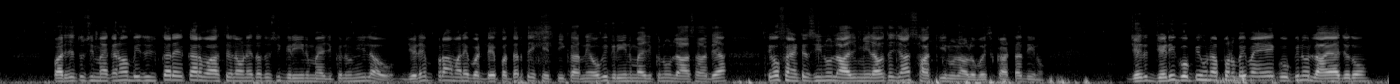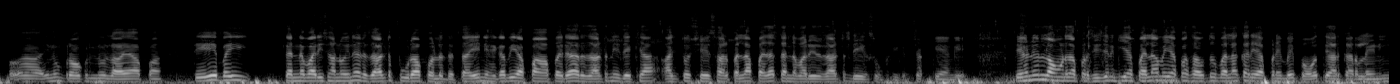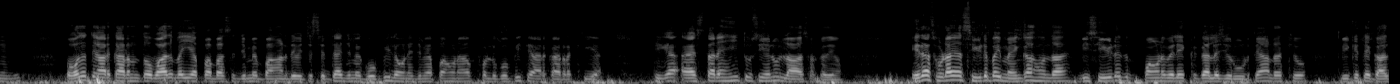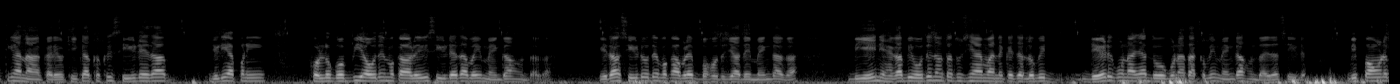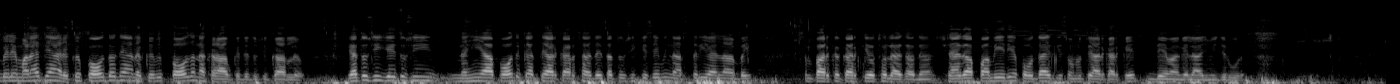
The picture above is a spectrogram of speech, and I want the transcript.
ਪਰ ਜੇ ਤੁਸੀਂ, ਮੈਂ ਕਹਿੰਦਾ ਵੀ ਤੁਸੀਂ ਘਰੇ, ਘਰ ਵਾਸਤੇ ਲਾਉਣੇ ਤਾਂ ਤੁਸੀਂ ਗ੍ਰੀਨ ਮੈਜਿਕ ਨੂੰ ਹੀ ਲਾਓ। ਜਿਹੜੇ ਭਰਾਵਾਂ ਨੇ ਵੱਡੇ ਪੱਧਰ ਤੇ ਖੇਤੀ ਕਰਨੀ ਉਹ ਵੀ ਗ੍ਰੀਨ ਮੈਜਿਕ ਨੂੰ ਲਾ ਸਕਦੇ ਆ ਤੇ ਉਹ ਫੈਂਟਸੀ ਨੂੰ ਲਾਜ਼ਮੀ ਲਾਓ ਤੇ ਜਾਂ ਸਾਕੀ ਨੂੰ ਲਾ ਲਓ ਬਈ ਸਕਾਟਾ ਦੀ ਨੂੰ। ਜੇ ਜਿਹੜੀ ਗੋਭੀ ਹੁਣ ਆਪਾਂ ਨੂੰ ਬਈ ਮੈਂ ਇਹ ਗੋਭੀ ਨੂੰ ਲਾਇਆ ਜਦੋਂ, ਅਹ ਇਹਨੂੰ ਬਰੋਕਲੀ ਨੂੰ ਲਾਇਆ ਆਪਾਂ, ਤੇ ਇਹ ਬਈ ਤਿੰਨ ਵਾਰੀ ਸਾਨੂੰ ਇਹਨੇ ਰਿਜ਼ਲਟ ਪੂਰਾ ਫੁੱਲ ਦਿੱਤਾ। ਇਹ ਨਹੀਂ ਹੈਗਾ ਵੀ ਆਪਾਂ ਆਪ ਇਹਦਾ ਰਿਜ਼ਲਟ ਨਹੀਂ ਦੇਖਿਆ। ਅੱਜ ਤੋਂ 6 ਸਾਲ ਪਹਿਲਾਂ ਆਪਾਂ ਇਹਦਾ ਤਿੰਨ ਵਾਰੀ ਰਿਜ਼ਲਟ ਦੇਖ ਸੁੱਕੀ ਚੱਕੇ ਆਂਗੇ ਤੇ ਹੁਣ ਇਹਨੂੰ ਲਾਉਣ ਦਾ ਪ੍ਰੋਸੀਜਰ ਕੀ ਆ? ਪਹਿਲਾਂ ਬਈ ਆਪਾਂ ਸਭ ਤੋਂ ਪਹਿਲਾਂ ਘਰੇ ਆਪਣੇ ਬਈ ਪੌਦ ਤਿਆਰ ਕਰ ਲੈਣੀ ਹੈਗੀ। ਪੌਦ ਤਿਆਰ ਕਰਨ ਤੋਂ ਬਾਅਦ ਬਈ ਆਪਾਂ ਬਸ ਜਿਵੇਂ ਬਾਹਣ ਦੇ ਵਿੱਚ ਸਿੱਧਾ ਜਿਵੇਂ ਗੋਭੀ ਲਾਉਣੇ, ਜਿਵੇਂ ਆਪਾਂ ਹੁਣ ਆਹ ਫੁੱਲ ਗੋਭੀ ਤਿਆਰ ਕਰ ਰੱਖੀ ਆ। ਠੀਕ ਆ? ਇਸ ਤਰ੍ਹਾਂ ਹੀ ਤੁਸੀਂ ਇਹਨੂੰ ਲਾ ਸਕਦੇ ਹੋ। ਇਹਦਾ ਥੋੜਾ ਜਿਹਾ ਸੀਡ ਬਈ ਮਹਿੰਗਾ ਹੁੰਦਾ। ਵੀ ਸੀਡ ਪਾਉਣ ਵੇਲੇ ਇੱਕ ਗੱਲ ਜ਼ਰੂਰ ਧਿਆਨ ਰੱਖਿਓ। ਵੀ ਕਿਤੇ ਗਲਤੀਆਂ ਨਾ ਕਰਿਓ, ਠੀਕ ਆ? ਕਿਉਂਕਿ ਸੀਡ ਇਹਦਾ ਜਿਹੜੀ ਆਪਣੀ ਫੁੱਲ ਗੋਭੀ ਆ, ਉਹਦੇ ਮੁਕਾਬਲੇ ਵੀ ਸੀਡ ਇਹਦਾ ਬਈ ਮਹਿੰਗਾ ਹੁੰਦਾਗਾ। ਇਹਦਾ ਸੀਡ ਉਹਦੇ ਮੁਕਾਬਲੇ ਬਹੁਤ ਜ਼ਿਆਦਾ ਮਹਿੰਗਾਗਾ। ਵੀ ਇਹ ਨਹੀਂ ਹੈਗਾ ਵੀ ਉਹਦੇ ਨਾਲ ਤਾਂ ਤੁਸੀਂ ਐ ਮੰਨ ਕੇ ਚੱਲੋ ਵੀ ਡੇਢ ਗੁਣਾ ਜਾਂ ਦੋ ਗੁਣਾ ਤੱਕ ਵੀ ਮਹਿੰਗਾ ਹੁੰਦਾ ਇਹਦਾ ਸੀਡ ਵੀ ਪਾਉਣ ਵੇਲੇ ਮਾੜਾ ਧਿਆਨ ਰੱਖਿਓ, ਪੌਦ ਦਾ ਧਿਆਨ ਰੱਖਿਓ ਵੀ ਪੌਦ ਨਾ ਖਰਾਬ ਕਿਤੇ ਤੁਸੀਂ ਕਰ ਲਿਓ। ਜਾਂ ਤੁਸੀਂ ਜੇ ਤੁਸੀਂ ਨਹੀਂ ਆ ਪੌਦ ਕ- ਤਿਆਰ ਕਰ ਸਕਦੇ ਤਾਂ ਤੁਸੀਂ ਕਿਸੇ ਵੀ ਨਰਸਰੀ ਵਾਲੇ ਨਾਲ ਬਈ ਸੰਪਰਕ ਕਰਕੇ ਉੱਥੋਂ ਲੈ ਸਕਦੇ ਹੋ। ਸ਼ਾਇਦ ਆਪਾਂ ਵੀ ਇਹਦੀਆਂ ਪੌਦਾ ਇਤਕੀ ਤੁਹਾਨੂੰ ਤਿਆਰ ਕਰਕੇ ਦੇਵਾਂਗੇ ਲਾਜ਼ਮੀ ਜ਼ਰੂਰ।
